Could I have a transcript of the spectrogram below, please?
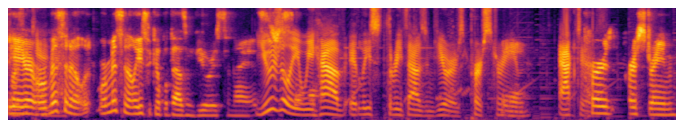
Let's. Yeah, we're missing a, we're missing at least a couple thousand viewers tonight. It's Usually just we have at least 3,000 viewers per stream Yeah. active. per per stream.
